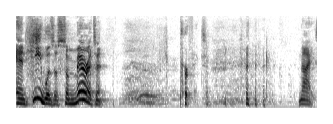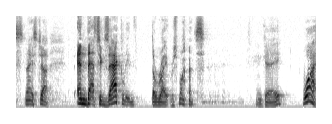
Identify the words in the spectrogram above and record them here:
and he was a Samaritan. Perfect. nice, nice job. And that's exactly the right response. Okay? Why?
